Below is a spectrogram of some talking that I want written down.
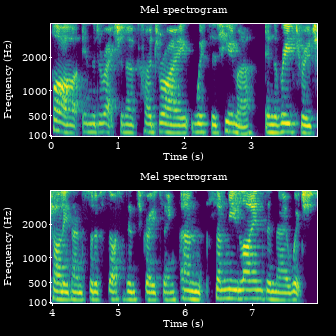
far in the direction of her dry witted humour in the read through, Charlie then sort of started integrating um, some new lines in there, which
